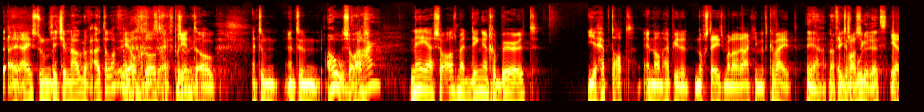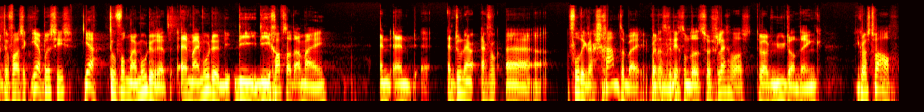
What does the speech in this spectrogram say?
Hij, hij is toen Zit je hem nou ook nog uit te lachen? heel Dat is groot echt geprint ook. En toen, en toen. Oh, zoals, waar? Nee, ja, zoals met dingen gebeurt. Je hebt dat en dan heb je het nog steeds, maar dan raak je het kwijt. Ja, dan vindt toen je moeder ik, het. Ja, toen was ik. Ja, precies. Ja, toen vond mijn moeder het. En mijn moeder, die, die, die gaf dat aan mij. En, en, en toen er, er- eh, voelde ik daar schaamte bij. Bij Mhm. dat gedicht, omdat het zo slecht was. Terwijl ik nu dan denk, ik was twaalf.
